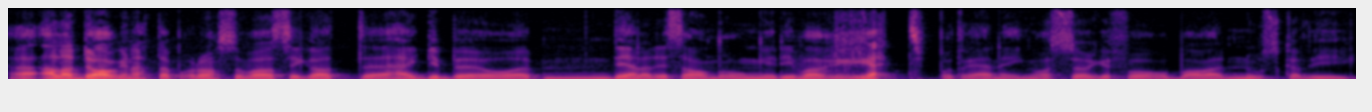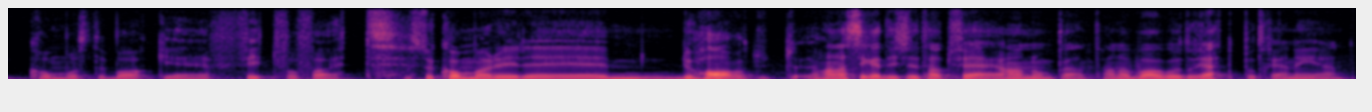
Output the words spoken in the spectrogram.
eller dagen etterpå, da, så var sikkert Heggebø og en del av disse andre unge de var rett på trening og sørget for å bare Nå skal vi komme oss tilbake fit for fight. Så kommer de det har, Han har sikkert ikke tatt ferie, han omtrent. Han har bare gått rett på trening igjen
